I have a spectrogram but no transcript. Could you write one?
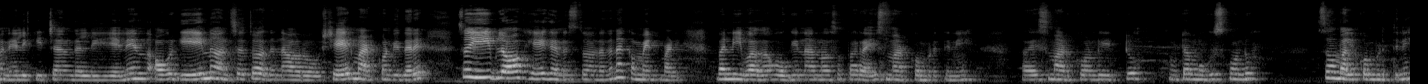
ಮನೆಯಲ್ಲಿ ಕಿಚನ್ದಲ್ಲಿ ಏನೇನು ಅವ್ರಿಗೆ ಏನು ಅನಿಸುತ್ತೋ ಅದನ್ನು ಅವರು ಶೇರ್ ಮಾಡ್ಕೊಂಡಿದ್ದಾರೆ. ಸೊ ಈ ಬ್ಲಾಗ್ ಹೇಗೆ ಅನ್ನಿಸ್ತು ಅನ್ನೋದನ್ನು ಕಮೆಂಟ್ ಮಾಡಿ. ಬನ್ನಿ, ಇವಾಗ ಹೋಗಿ ನಾನು ಸ್ವಲ್ಪ ರೈಸ್ ಮಾಡ್ಕೊಂಡ್ಬಿಡ್ತೀನಿ. ರೈಸ್ ಮಾಡಿಕೊಂಡು ಇಟ್ಟು ಊಟ ಮುಗಿಸ್ಕೊಂಡು ಸೊ ಮಲ್ಕೊಂಡ್ಬಿಡ್ತೀನಿ.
